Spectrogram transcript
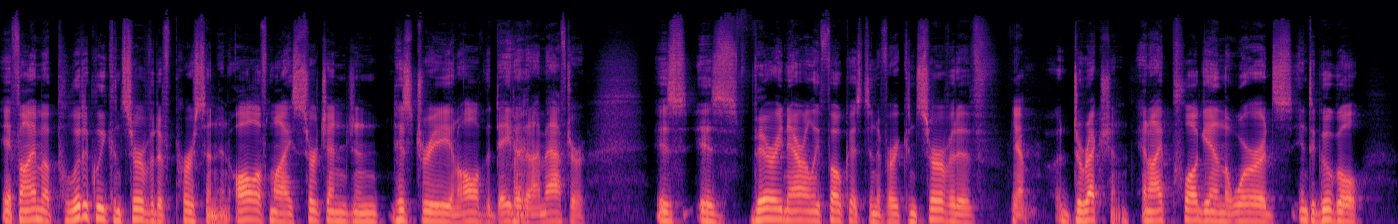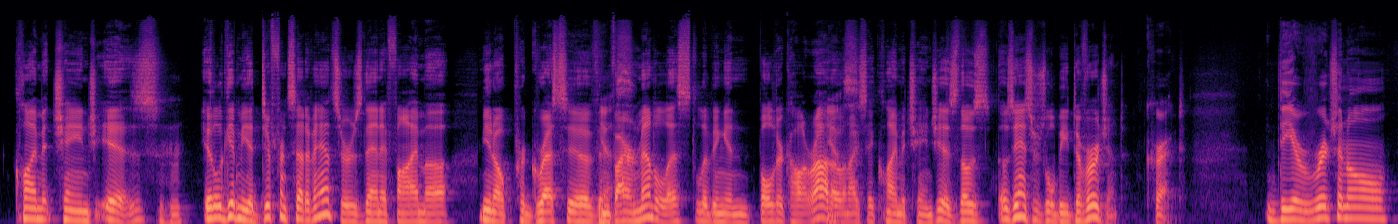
if I'm a politically conservative person and all of my search engine history and all of the data that I'm after is is very narrowly focused in a very conservative Yep. direction, and I plug in the words into Google, climate change is, mm-hmm. it'll give me a different set of answers than if I'm a you know progressive Yes. environmentalist living in Boulder, Colorado, Yes. and I say climate change is. Those those answers will be divergent. Correct. The original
